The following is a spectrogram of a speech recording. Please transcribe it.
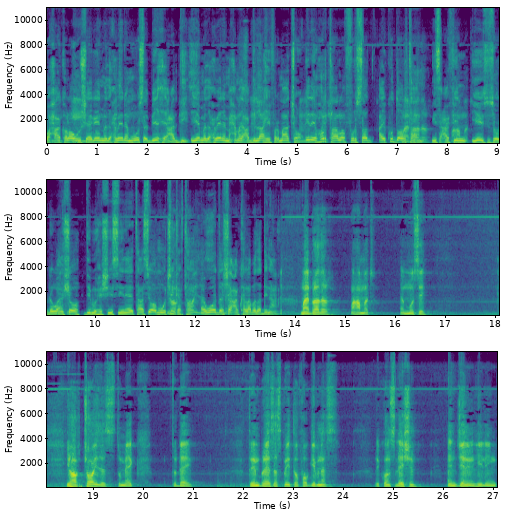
waxaa kaloo uu sheegay in madaxweyne muuse biixi cabdi iyo madaxweyne maxamed cabdilaahi farmaajo inay hor taallo fursad ay ku doortaan iscafin iyo isu soo dhowaansho dib u heshiisiineed taasi oo muujin karta awoodda shacabka labada dhinac. My brother Muhammad and genuine healing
